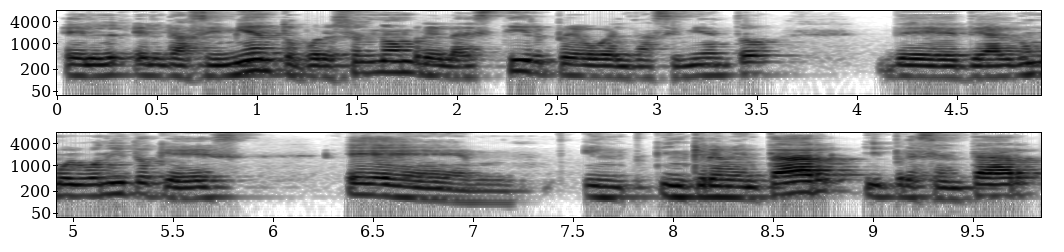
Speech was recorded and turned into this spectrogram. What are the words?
el, el nacimiento, por eso el nombre, la estirpe o el nacimiento de, algo muy bonito que es eh, incrementar y presentar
